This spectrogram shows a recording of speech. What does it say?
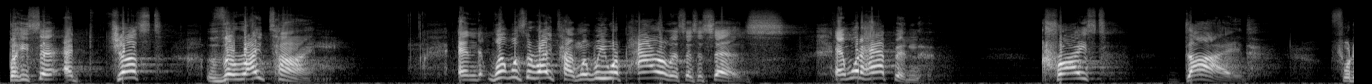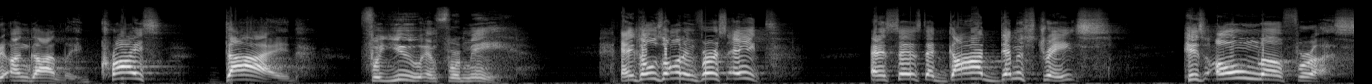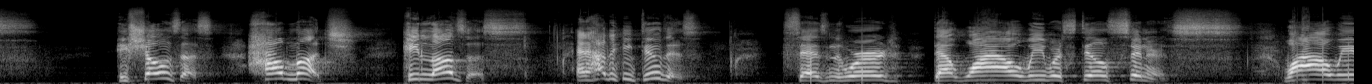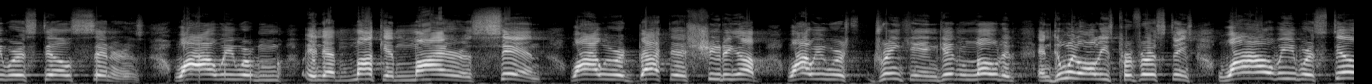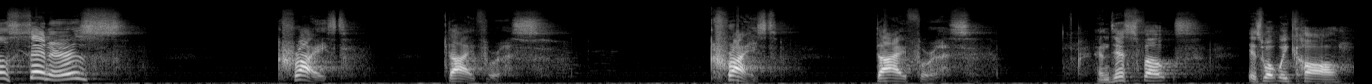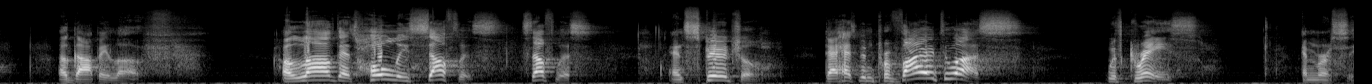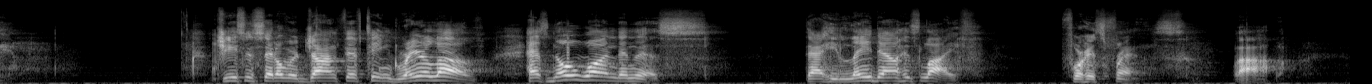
But he said, at just the right time. And what was the right time? When we were powerless, as it says. And what happened? Christ died for the ungodly. Christ died for you and for me. And it goes on in verse 8, and it says that God demonstrates his own love for us. He shows us how much he loves us. And how did he do this? It says in the word that while we were still sinners, while we were still sinners, while we were in that muck and mire of sin, while we were back there shooting up, while we were drinking and getting loaded and doing all these perverse things, while we were still sinners, Christ died for us. Christ died for us. And this, folks, is what we call agape love. A love that's wholly selfless, selfless, and spiritual, that has been provided to us with grace and mercy. Jesus said over John 15, greater love has no one than this, that he laid down his life for his friends. Wow.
